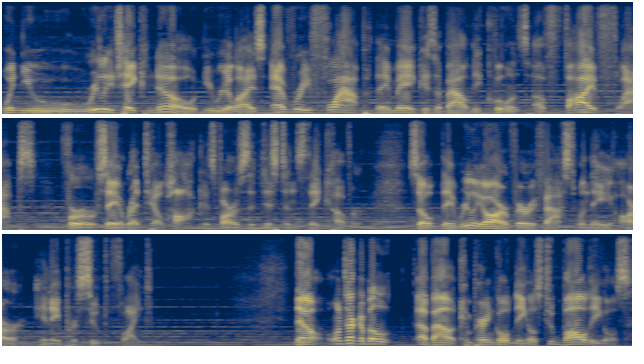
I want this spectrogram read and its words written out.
when you really take note, you realize every flap they make is about the equivalence of five flaps for, say, a red tailed hawk as far as the distance they cover. So they really are very fast when they are in a pursuit flight. Now, I want to talk about, about comparing golden eagles to bald eagles.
